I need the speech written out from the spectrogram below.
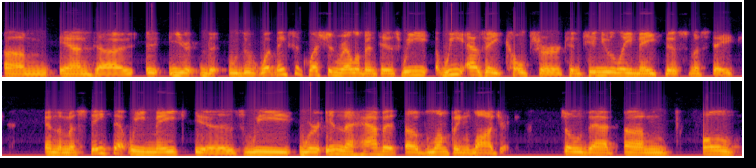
Um, and uh, the, the, what makes a question relevant is we we as a culture continually make this mistake, and the mistake that we make is we we're in the habit of lumping logic, so that um, all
